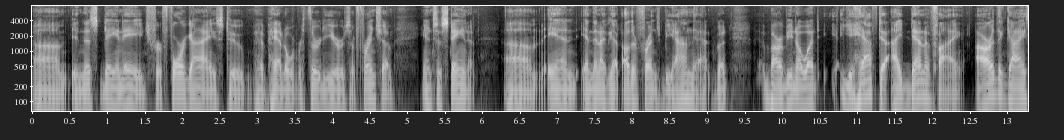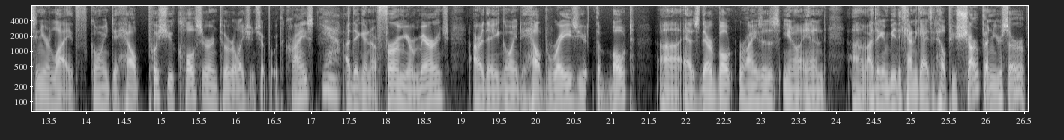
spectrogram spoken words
um, in this day and age for four guys to have had over 30 years of friendship and sustain it. Um, and and then I've got other friends beyond that. But Barb, you know what? You have to identify: are the guys in your life going to help push you closer into a relationship with Christ? Yeah. Are they going to affirm your marriage? Are they going to help raise your, the boat? Uh, as their boat rises, you know, and um, are they going to be the kind of guys that help you sharpen your serve?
